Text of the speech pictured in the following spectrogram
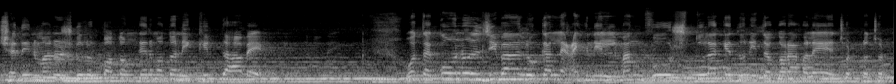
সেদিন মানুষগুলো পতঙ্গের মতো নিক্ষিপ্ত হবে। তুলাকে ধ্বনিত করা হলে ছোট্ট ছোট্ট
